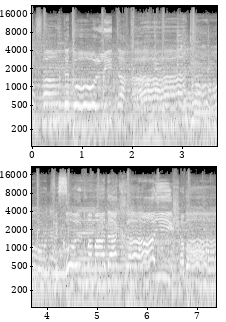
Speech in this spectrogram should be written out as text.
ובשופר גדול אדון וכל דממה דקה יישמע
